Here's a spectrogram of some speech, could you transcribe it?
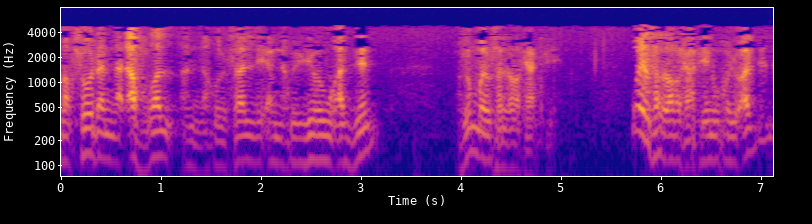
المقصود أن الأفضل أنه يصلي أنه يجيب المؤذن ثم يصلي ركعتين. وإن صلى ركعتين وهو يؤذن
